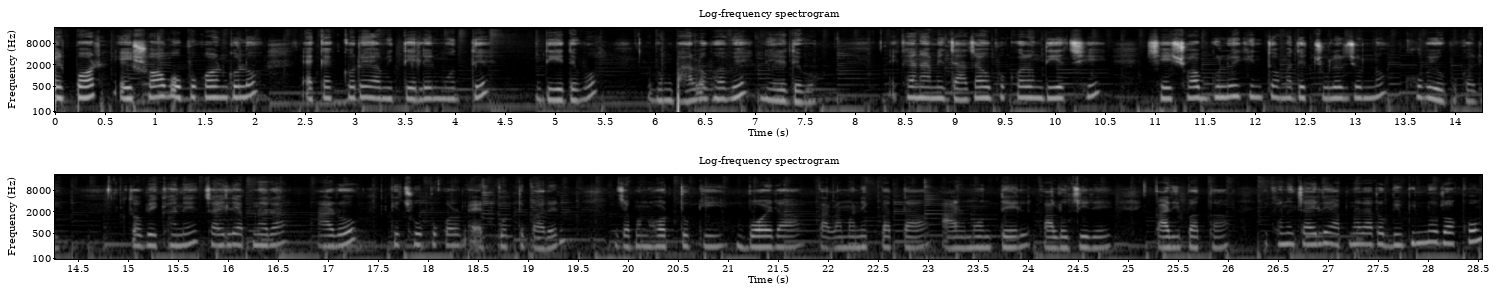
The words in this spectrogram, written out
এরপর এই সব উপকরণগুলো এক এক করে আমি তেলের মধ্যে দিয়ে দেব এবং ভালোভাবে নেড়ে দেব। এখানে আমি যা যা উপকরণ দিয়েছি, সেই সবগুলোই কিন্তু আমাদের চুলের জন্য খুবই উপকারী। তবে এখানে চাইলে আপনারা আরও কিছু উপকরণ অ্যাড করতে পারেন। যেমন হরতকি বয়রা, কালামানিক পাতা আলমন্ড তেল, কালো জিরে, কারি পাতা। এখানে চাইলে আপনারা আরও বিভিন্ন রকম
